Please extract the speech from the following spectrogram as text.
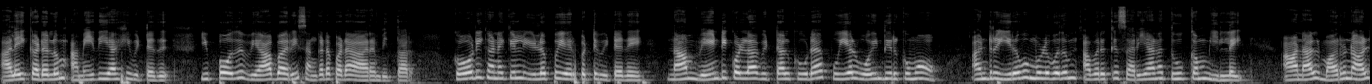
அலைக்கடலும் அமைதியாகிவிட்டது. இப்போது வியாபாரி சங்கடப்பட ஆரம்பித்தார். கோடிக்கணக்கில் இழப்பு ஏற்பட்டு விட்டதே. நாம் வேண்டிக் கொள்ளாவிட்டால் கூட புயல் ஓய்ந்திருக்குமோ? அன்று இரவு முழுவதும் அவருக்கு சரியான தூக்கம் இல்லை. ஆனால் மறுநாள்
